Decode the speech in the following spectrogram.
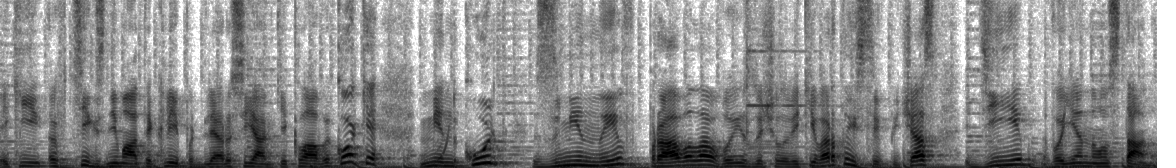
який втік знімати кліпи для росіянки Клави Кокі, Мінкульт змінив правила виїзду чоловіків артистів під час дії воєнного стану.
